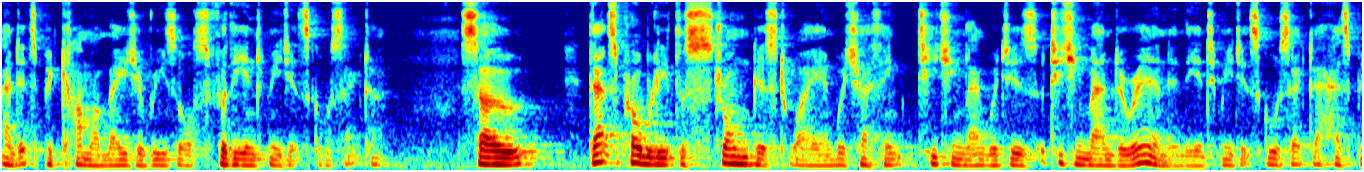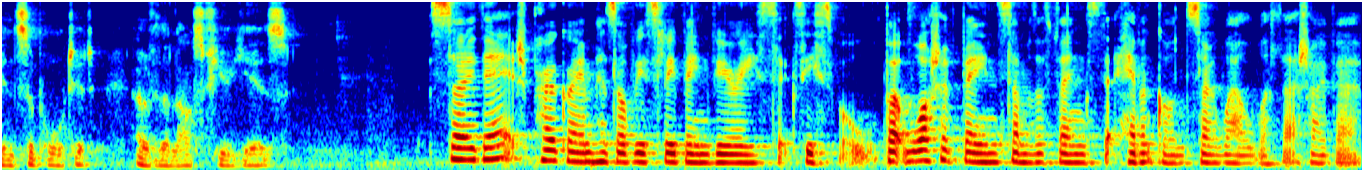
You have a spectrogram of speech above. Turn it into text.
and it's become a major resource for the intermediate school sector. So that's probably the strongest way in which I think teaching languages, teaching Mandarin in the intermediate school sector has been supported over the last few years. So that program has obviously been very successful, but what have been some of the things that haven't gone so well with it over,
